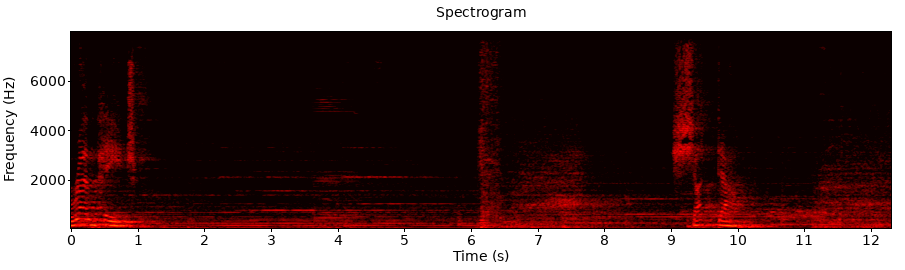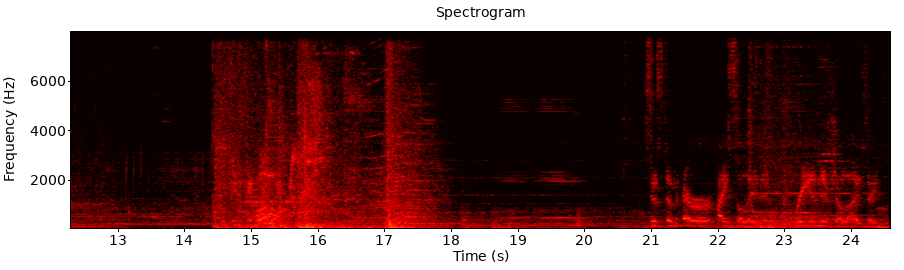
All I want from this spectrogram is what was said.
Rampage. Shut down. System error isolated. Reinitializing.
